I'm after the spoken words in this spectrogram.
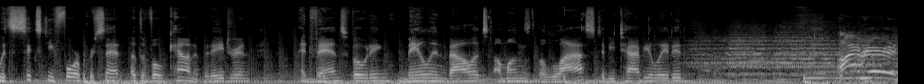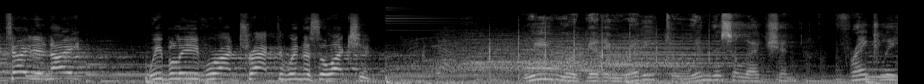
with 64% of the vote counted. But Adrienne, advance voting, mail-in ballots among the last to be tabulated. I'm here to tell you tonight, we believe we're on track to win this election. We were getting ready to win this election. Frankly,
